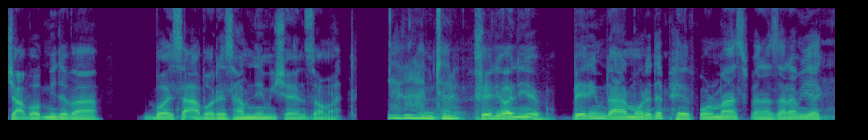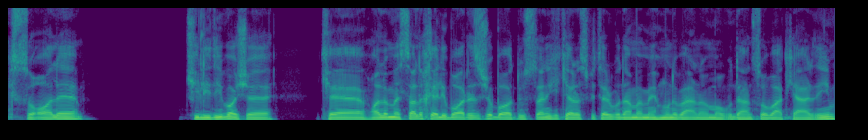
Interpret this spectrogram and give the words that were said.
جواب میده و باعث عوارض هم نمیشه الزاما. همینطوره. خیلی عالیه. بریم در مورد پرفورمنس به نظرم یک سوال کلیدی باشه که حالا مثال خیلی بارزش رو با دوستانی که کراسفیتر بودن و مهمون برنامه ما بودن صحبت کردیم.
